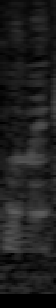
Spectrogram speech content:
put my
